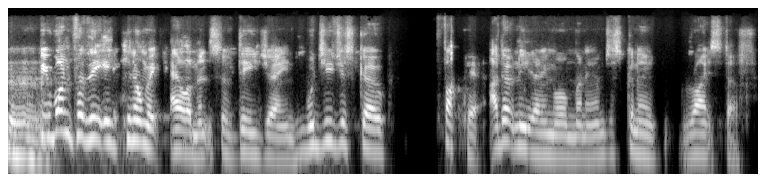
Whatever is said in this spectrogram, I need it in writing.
If you want for the economic elements of DJing, would you just go, fuck it, I don't need any more money, I'm just gonna write stuff?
